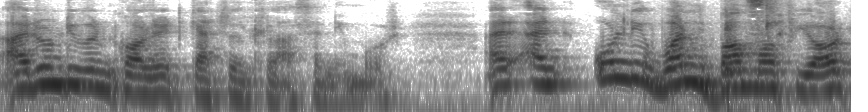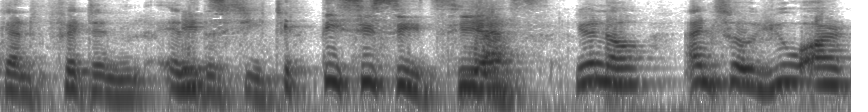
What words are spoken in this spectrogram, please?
I don't even call it cattle class anymore. And, and only one bum of your can fit in in the It's seat. TC seats yes You know, and so you are.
